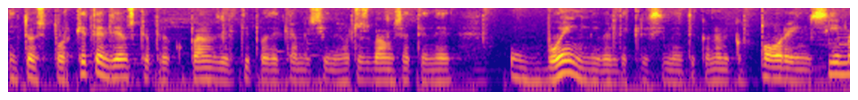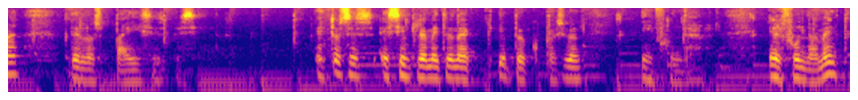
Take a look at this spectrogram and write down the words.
Entonces, ¿por qué tendríamos que preocuparnos del tipo de cambio si nosotros vamos a tener un buen nivel de crecimiento económico por encima de los países vecinos? Entonces, es simplemente una preocupación infundada. El fundamento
